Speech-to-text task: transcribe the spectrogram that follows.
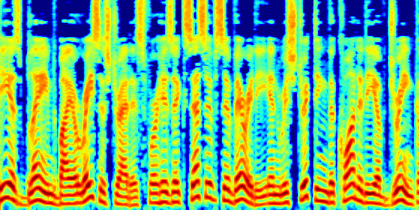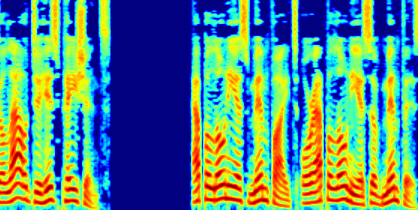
He is blamed by Erasistratus for his excessive severity in restricting the quantity of drink allowed to his patients. Apollonius Memphites or Apollonius of Memphis,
